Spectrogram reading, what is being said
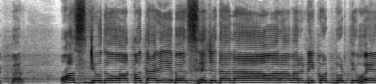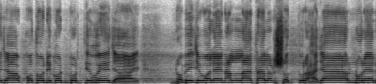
একবার অসজুদ ওয়াকতারিব, সেজদা দাও, আর আমার নিকটবর্তী হয়ে যাও। কত নিকটবর্তী হয়ে যায়? নবীজি বলেন, আল্লাহ তালার সত্তর হাজার নূরের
